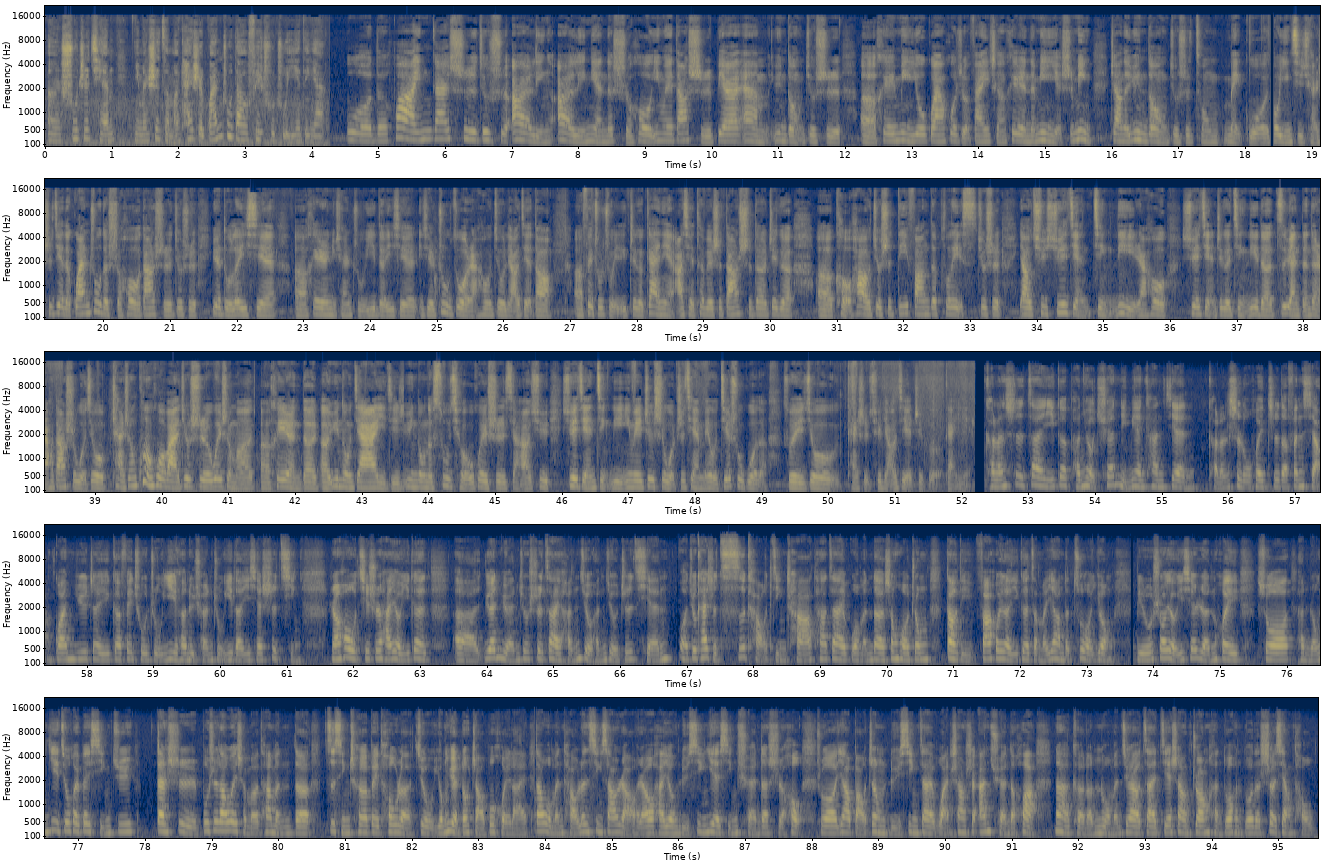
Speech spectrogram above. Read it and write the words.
嗯书之前，你们是怎么开始关注到废除主义的呀？我的话应该是就是二零二零年的时候，因为当时 B I M 运动就是呃黑命攸关或者翻译成黑人的命也是命这样的运动，就是从美国后引起全世界的关注的时候，当时就是阅读了一些呃黑人女权主义的一些一些著作，然后就了解到呃废除主义这个概念，而且特别是当时的这个呃口号就是 Defund the Police，就是要去削。削减警力，然后削减这个警力的资源等等，然后当时我就产生困惑吧，就是为什么呃黑人的呃运动家以及运动的诉求会是想要去削减警力？因为这是我之前没有接触过的，所以就开始去了解这个概念。可能是在一个朋友圈里面看见，可能是卢慧芝的分享，关于这一个废除主义和女权主义的一些事情。然后其实还有一个呃渊源，就是在很久很久之前，我就开始思考警察他在我们的生活中到底发挥了一个怎么样的作用。比如说有一些人会说，很容易就会被刑拘。但是不知道为什么他们的自行车被偷了，就永远都找不回来。当我们讨论性骚扰，然后还有女性夜行权的时候，说要保证女性在晚上是安全的话，那可能我们就要在街上装很多很多的摄像头。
